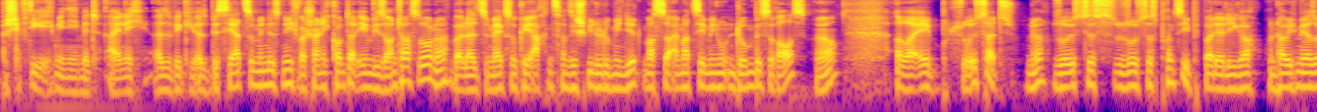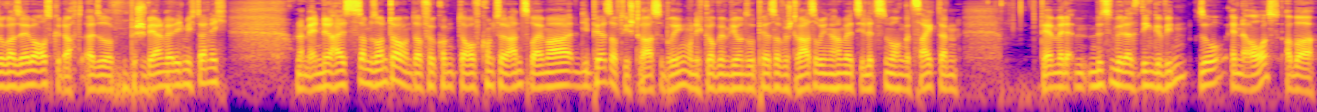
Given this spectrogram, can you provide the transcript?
beschäftige ich mich nicht mit eigentlich. Also wirklich, also bisher zumindest nicht. Wahrscheinlich kommt das irgendwie Sonntag so, ne? Weil als du merkst, okay, 28 Spiele dominiert, machst du einmal 10 Minuten dumm, bist du raus, ja. Aber ey, so ist das, ne? So ist das, so ist das Prinzip bei der Liga. Und habe ich mir ja sogar selber ausgedacht. Also beschweren werde ich mich da nicht. Und am Ende heißt es am Sonntag, und dafür kommt, darauf kommt es dann an, zweimal die Pairs auf die Straße bringen. Und ich glaube, wenn wir unsere Pairs auf die Straße bringen, dann haben wir jetzt die letzten Wochen gezeigt, dann werden wir, müssen wir das Ding gewinnen, so, Ende aus. Aber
